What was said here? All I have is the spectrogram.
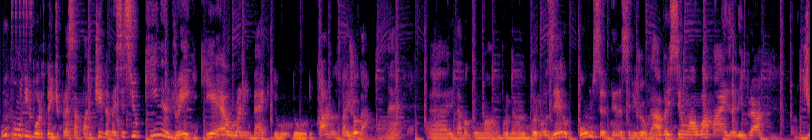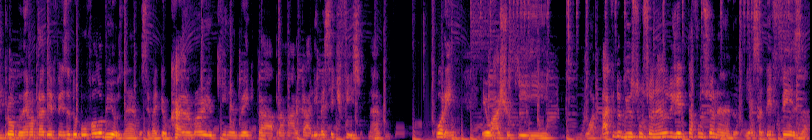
Um ponto importante para essa partida vai ser se o Keenan Drake, que é o running back do, do, do Cardinals, vai jogar, né? Uh, ele tava com uma, um problema no tornozelo, com certeza se ele jogar vai ser um algo a mais ali para de problema para a defesa do Buffalo Bills, né? Você vai ter o Kyler Murray e o Keenan Drake para marcar ali, vai ser difícil, né? Porém, eu acho que o ataque do Bills funcionando do jeito que está funcionando e essa defesa,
